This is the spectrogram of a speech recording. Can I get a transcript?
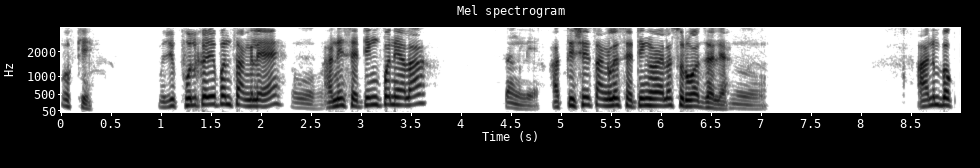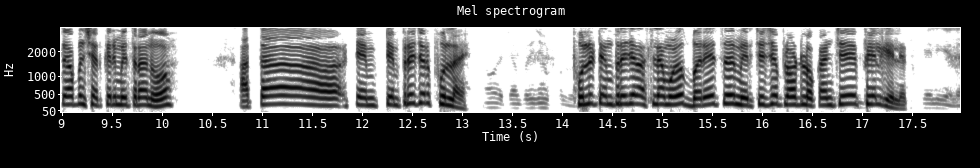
ओके. म्हणजे फुलकळी पण चांगली आहे हो हो. आणि सेटिंग पण याला चांगली आहे. अतिशय चांगलं सेटिंग व्हायला सुरुवात झाली आहे. हो. आणि बघतोय आपण शेतकरी मित्रांनो आता टेम टेम्परेचर फुल आहे. फुल टेम्परेचर असल्यामुळं बरेच मिरचीचे प्लॉट लोकांचे फेल गेलेत. फेल गेले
